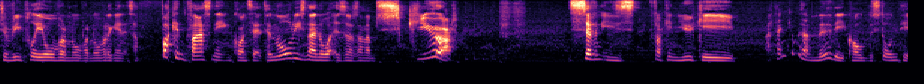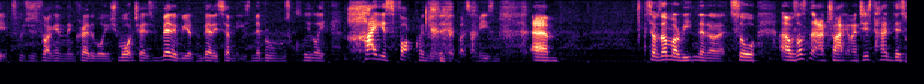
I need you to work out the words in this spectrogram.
to replay over and over and over again. It's a fucking fascinating concept, and the only reason I know it is there's an obscure 70s fucking UK. I think it was a movie called The Stone Tapes, which is fucking incredible. You should watch it. It's very weird and very 70s, and everyone was clearly high as fuck when they did it, but it's amazing. Um, so I've done my reading in on it. So I was listening to a track, and I just had this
